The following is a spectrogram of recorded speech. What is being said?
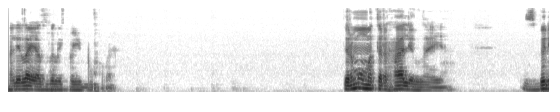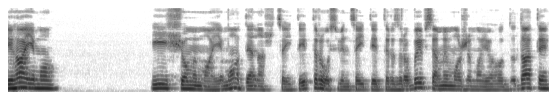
Галілея з великої букви. Термометр Галілея. Зберігаємо. І що ми маємо? Де наш цей титр? Ось він цей титр зробився. Ми можемо його додати.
